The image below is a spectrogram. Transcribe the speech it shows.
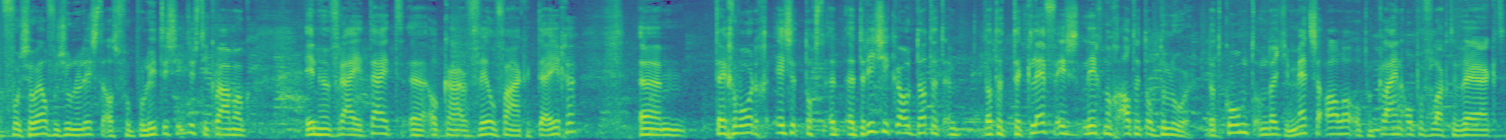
voor, zowel voor journalisten als voor politici. Dus die kwamen ook in hun vrije tijd elkaar veel vaker tegen. Um, Tegenwoordig is het toch het, risico dat het, dat het te klef is, ligt nog altijd op de loer. Dat komt omdat je met z'n allen op een kleine oppervlakte werkt.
